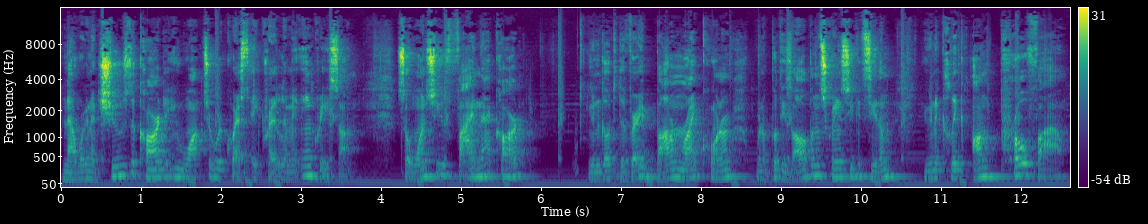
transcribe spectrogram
Now we're gonna choose the card that you want to request a credit limit increase on. So once you find that card, you're gonna go to the very bottom right corner. We're gonna put these all up on the screen so you can see them. You're gonna click on profile.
